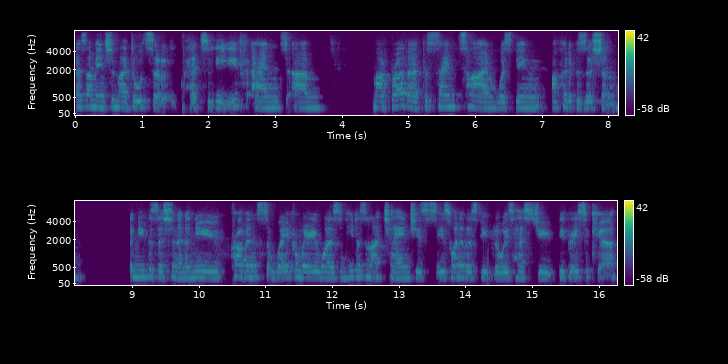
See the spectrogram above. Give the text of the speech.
as I mentioned, my daughter had to leave, and um, my brother at the same time was being offered a position, a new position in a new province away from where he was, and he doesn't like change. He's, he's one of those people who always has to be very secure.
